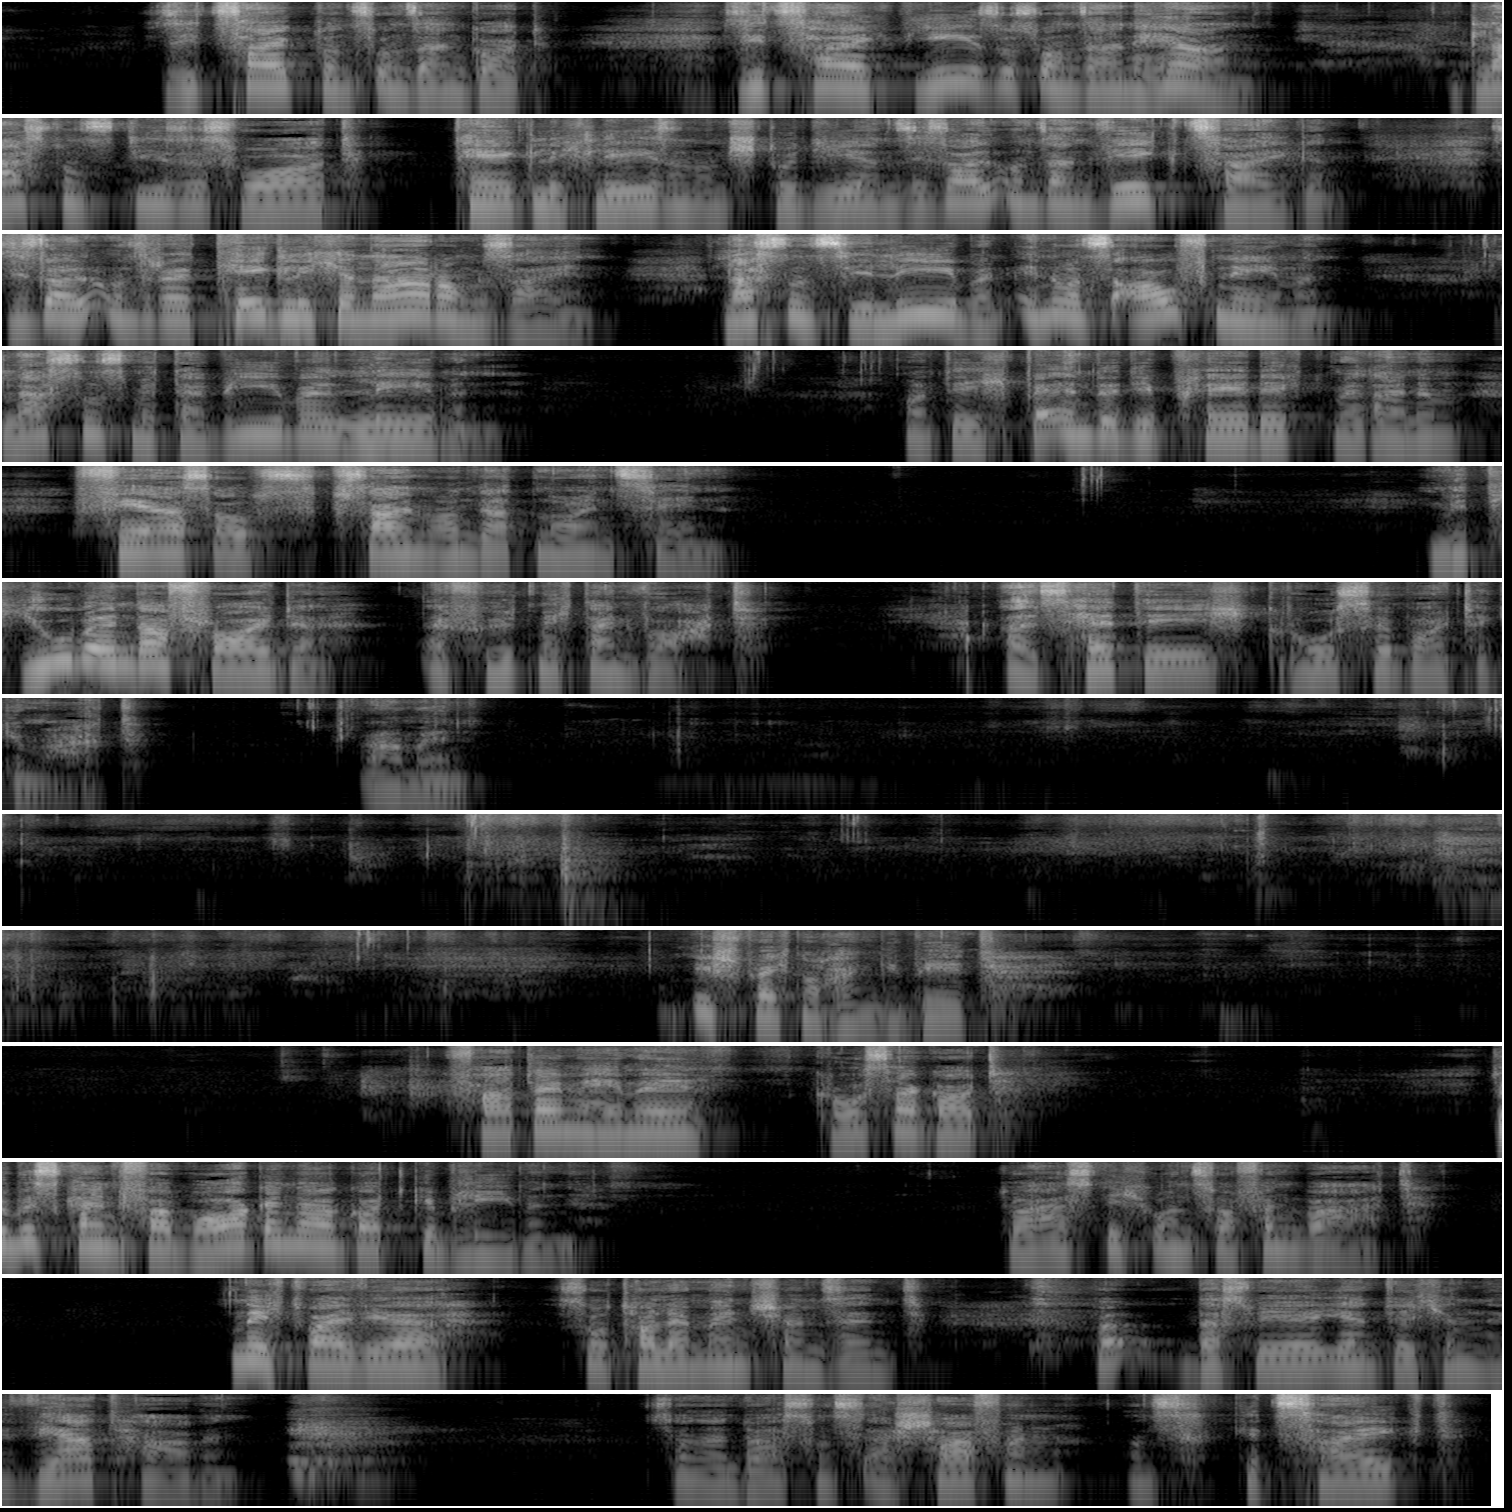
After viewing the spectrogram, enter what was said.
Sie zeigt uns unseren Gott. Sie zeigt Jesus, unseren Herrn. Und lasst uns dieses Wort täglich lesen und studieren. Sie soll unseren Weg zeigen. Sie soll unsere tägliche Nahrung sein. Lasst uns sie lieben, in uns aufnehmen. Lasst uns mit der Bibel leben. Und ich beende die Predigt mit einem Vers aus Psalm 119. Mit jubelnder Freude erfüllt mich dein Wort, als hätte ich große Beute gemacht. Amen. Ich spreche noch ein Gebet. Vater im Himmel, großer Gott, du bist kein verborgener Gott geblieben. Du hast dich uns offenbart. Nicht, weil wir so tolle Menschen sind, dass wir irgendwelchen Wert haben, sondern du hast uns erschaffen, uns gezeigt,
